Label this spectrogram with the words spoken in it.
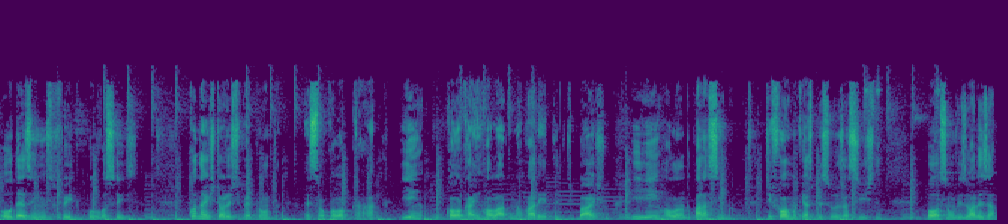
ou desenhos feitos por vocês. Quando a história estiver pronta, é só colocar e en colocar enrolado na vareta de baixo e ir enrolando para cima, de forma que as pessoas assistem possam visualizar.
